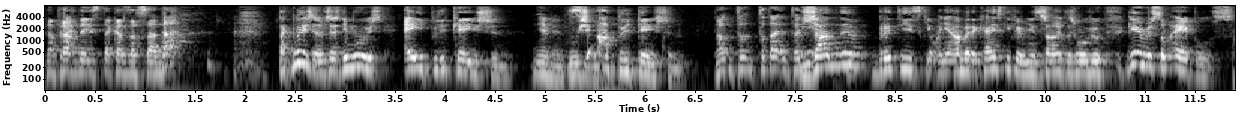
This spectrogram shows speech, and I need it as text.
Naprawdę jest taka zasada? Tak myślę, przecież nie mówisz application. Nie wiem. w Mówi się application. No to, to, to, to W nie... żadnym brytyjskim, ani amerykańskim filmie nie słyszałem, że ktoś mówił Give me some apples.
